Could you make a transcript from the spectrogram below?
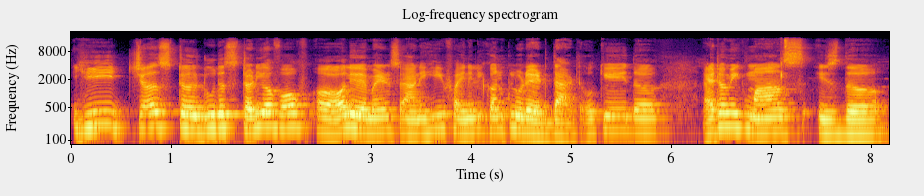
he just uh, do the study of, of uh, all elements and he finally concluded that okay the atomic mass is the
